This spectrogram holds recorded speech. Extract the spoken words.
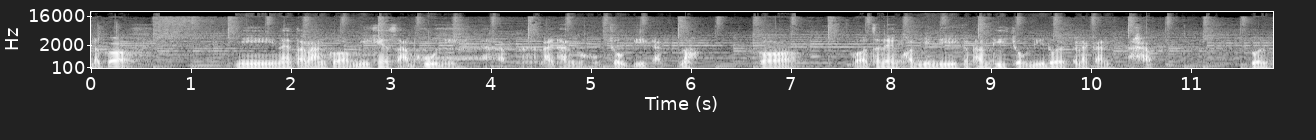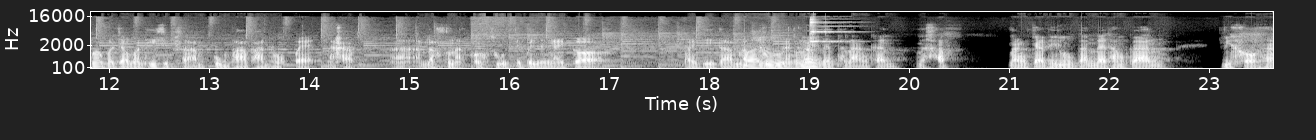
แล้วก็มีในตารางก็มีแค่ 3 คู่นี้นะครับ หลายท่านก็คงโชคดีกันเนาะก็ขอแสดงความยินดีกับท่านที่โชคดีด้วยกันแล้วกันนะครับ ส่วนเมื่อประจำวันที่ 13 กุมภาพันธ์ 68 นะครับอ่าลักษณะของสูตรจะเป็นยังไงก็ไปติดตามรับมาชดูมนะตัวคเลรับขในตารางกันนะครับ หลังจากที่ลุงตันได้ทำการวิเคราะห์หา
